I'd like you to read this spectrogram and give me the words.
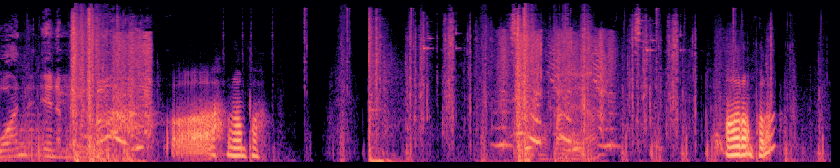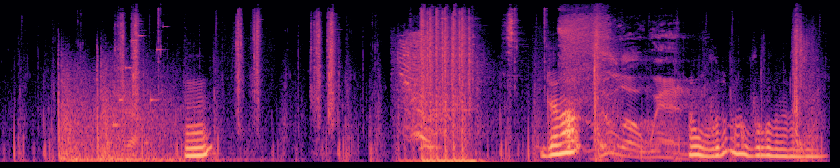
One enemy. Ah rampa. A rampa lan. Hı. Cana Zula win. ha, vurdu mu? Vurmadı herhalde.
